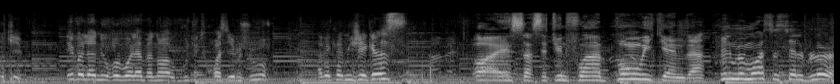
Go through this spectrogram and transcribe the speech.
Ok, et voilà, nous revoilà maintenant au bout du troisième jour avec l'ami Jegus. Ouais, ça c'est une fois un bon week-end. Hein. Filme-moi ce ciel bleu.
